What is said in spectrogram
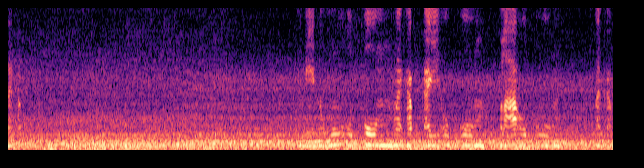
นะครับนนี่หนูอบโอ่งนะครับ ไก่อบโอ่งปลาอบโอ่งนะครับ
